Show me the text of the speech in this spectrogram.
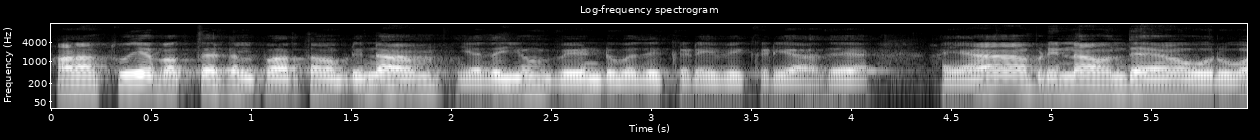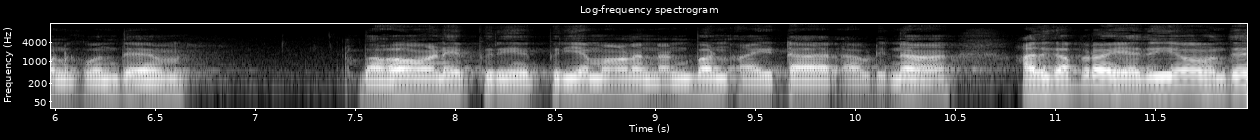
ஆனால் தூய பக்தர்கள் பார்த்தோம் அப்படின்னா எதையும் வேண்டுவது கிடையவே கிடையாது. ஏன் அப்படின்னா வந்து ஒருவனுக்கு வந்து பகவானே பிரிய பிரியமான நண்பன் ஆயிட்டார் அப்படின்னா அதுக்கப்புறம் எதையும் வந்து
